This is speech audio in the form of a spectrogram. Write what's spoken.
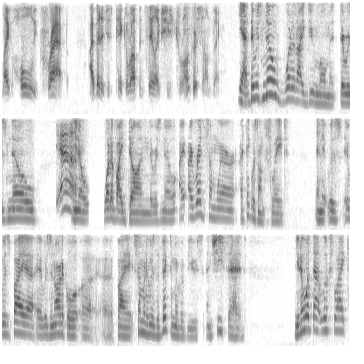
like, holy crap, I better just pick her up and say like she's drunk or something. Yeah, there was no what did I do moment. There was no Yeah. you know, what have I done? There was no. I, I read somewhere. I think it was on Slate, and it was it was by a, it was an article uh, uh, by someone who was the victim of abuse, and she said, "You know what that looks like?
